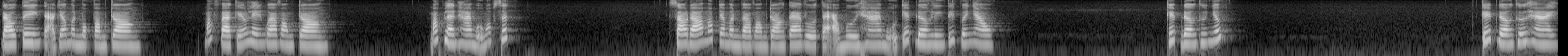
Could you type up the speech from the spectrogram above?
Đầu tiên tạo cho mình một vòng tròn. Móc và kéo len qua vòng tròn. Móc lên hai mũi móc xích. Sau đó móc cho mình vào vòng tròn ta vừa tạo 12 mũi kép đơn liên tiếp với nhau kép đơn thứ nhất. Kép đơn thứ hai.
